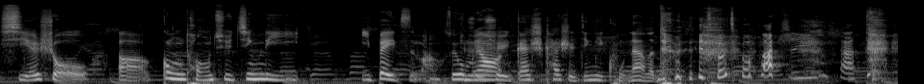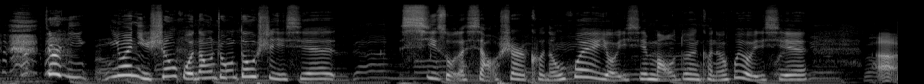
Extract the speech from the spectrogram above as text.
携手呃，共同去经历。一辈子嘛，所以我们要开始开始经历苦难了，对不对？九九八十一难，就是你，因为你生活当中都是一些细琐的小事儿，可能会有一些矛盾，可能会有一些呃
